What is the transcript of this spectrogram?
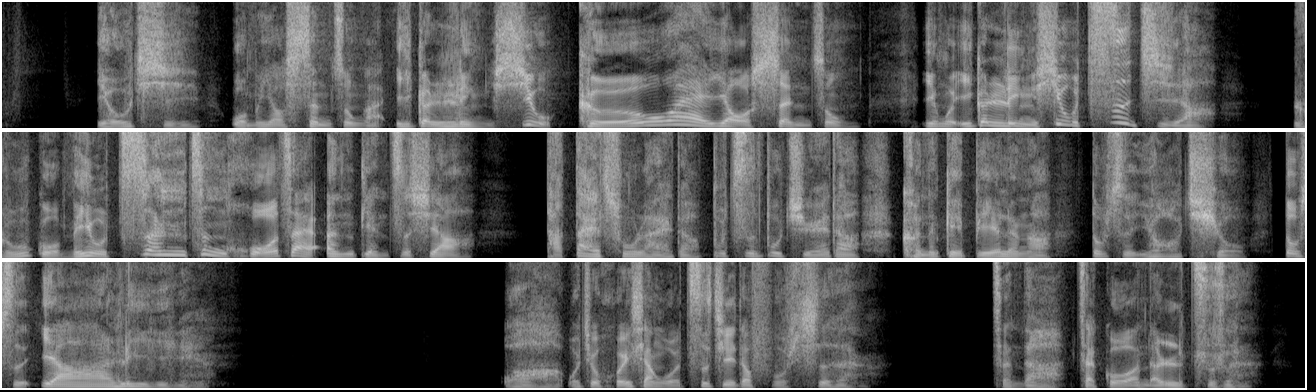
尤其我们要慎重啊！一个领袖格外要慎重，因为一个领袖自己啊，如果没有真正活在恩典之下，他带出来的不知不觉的，可能给别人啊都是要求，都是压力。哇！我就回想我自己的服饰，真的在过往的日子，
